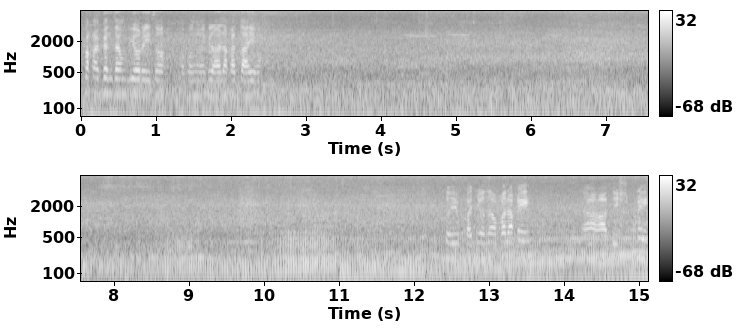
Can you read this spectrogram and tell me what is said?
Napakagandang view rito habang naglalakad tayo. Ito yung kanyo na malaki na display.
